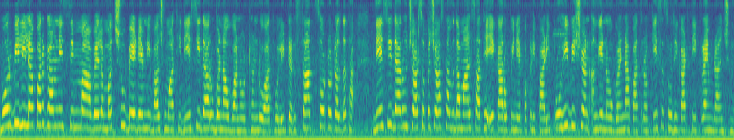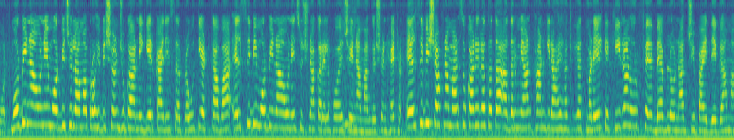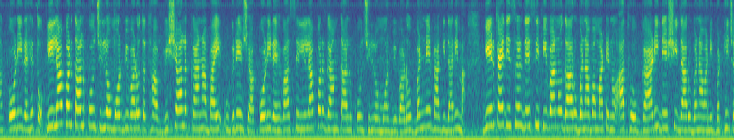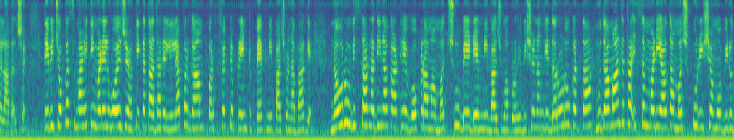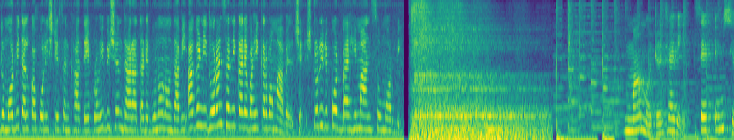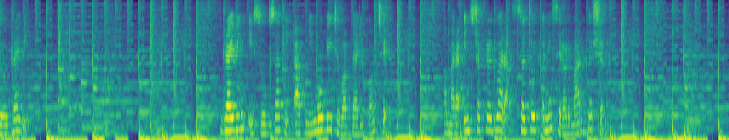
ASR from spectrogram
મોરબી લીલાપર ગામની સીમમાં આવેલ મચ્છુ બે ડેમની બાજુમાંથી દેશી દારૂ બનાવવાનો ઠંડો આથો લીટર સાતસો ટોટલ તથા દેશી દારૂ ચારસો પચાસના મુદ્દામાલ સાથે એક આરોપીને પકડી પાડી પ્રોહિબિશન અંગેનો ગણનાપાત્ર કેસ શોધી કાઢતી ક્રાઇમ બ્રાન્ચ મોર. મોરબી નાઓને મોરબી જિલ્લામાં પ્રોહિબિશન જુગારની ગેરકાયદેસર પ્રવૃત્તિ અટકાવવા એલસીબી મોરબીનાઓને સૂચના કરેલ હોય જેના માર્ગદર્શન હેઠળ એલસીબી સ્ટાફના માણસો કાર્યરત હતા. આ દરમિયાન ખાનગી રાહે હકીકત મળેલ કે કિરણ ઉર્ફે બેબલો નાગજીભાઈ દેગામાં કોળી રહેતો લીલાપર તાલુકો જિલ્લો મોરબીવાળો તથા વિશાલ કાનાભાઈ ઉગરેજા કોળી રહેવાસી લીલાપર ગામ તાલુકો જિલ્લો મોરબીવાળો બંને ભાગીદારીમાં ગેરકાયદેસર દેશી પીવાનો દારૂ બનાવવા માટેનો આથો ગાડી દેશી દારૂ બનાવવાની ભઠ્ઠી ચલાવે છે. તેવી ચોક્કસ માહિતી મળેલ હોય જે હકીકત આધારે લીલાપર ગામ પરફેક્ટ પ્રિન્ટ પેકની પાછળના ભાગે નવરુ વિસ્તાર નદીના કાંઠે વોકડામાં મચ્છુ બે ડેમની બાજુમાં પ્રોહિબિશન અંગે દરોડો કરતા મુદ્દામાલ તથા ઇસમ મળી આવતા મજકૂર ઇસમો વિરુદ્ધ મોરબી તાલુકા સ્ટેશન ખાતે પ્રોહિબિશન ધારા તળે ગુનો નોંધાવી આગળની ધોરણસરની કાર્યવાહી કરવામાં આવેલ છે. Story report by Himanshu Morbi. મા motor driving, safe and sure driving. Driving એ શોખ સાથે આપની મોટી જવાબદારી પણ છે. અમારા ઇન્સ્ટ્રક્ટર દ્વારા સચોટ અને સરળ માર્ગદર્શન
